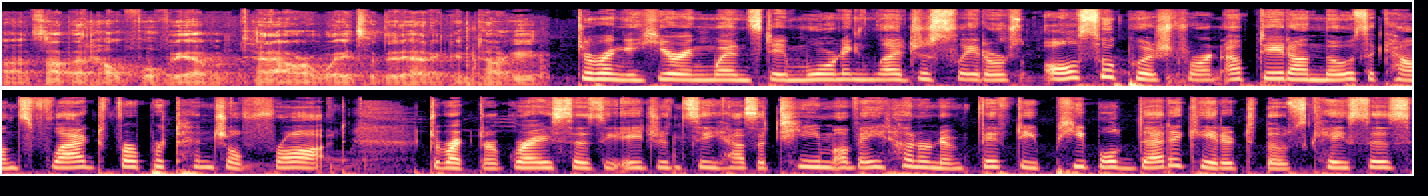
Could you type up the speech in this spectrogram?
uh, it's not that helpful if we have a 10 hour waits like they had in Kentucky. During a hearing Wednesday morning, legislators also pushed for an update on those accounts flagged for potential fraud. Director Gray says the agency has a team of 850 people dedicated to those cases.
